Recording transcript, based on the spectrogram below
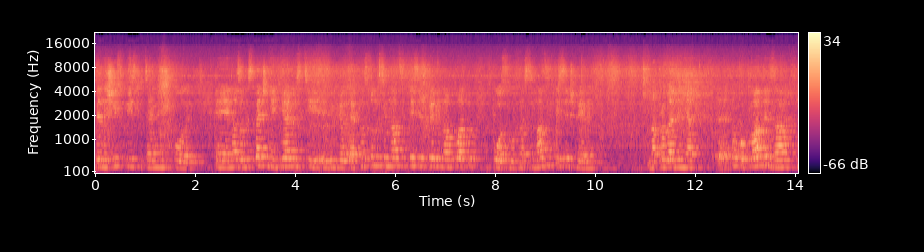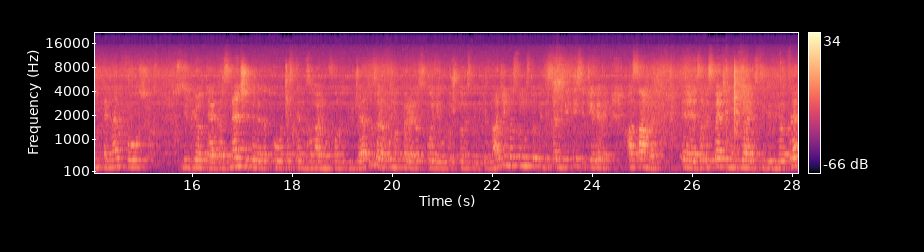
Денишівської спеціальної школи. Е, На забезпечення діяльності бібліотек. На суму 17 тисяч гривень на оплату послуг на 17 тисяч гривень на проведення е, оплати за інтернет по бібліотека, зменшити видаткову частину загального фонду бюджету за рахунок перерозподілу кошторисних призначень на суму 152 тисячі гривень, а саме е, забезпечення діяльності бібліотек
